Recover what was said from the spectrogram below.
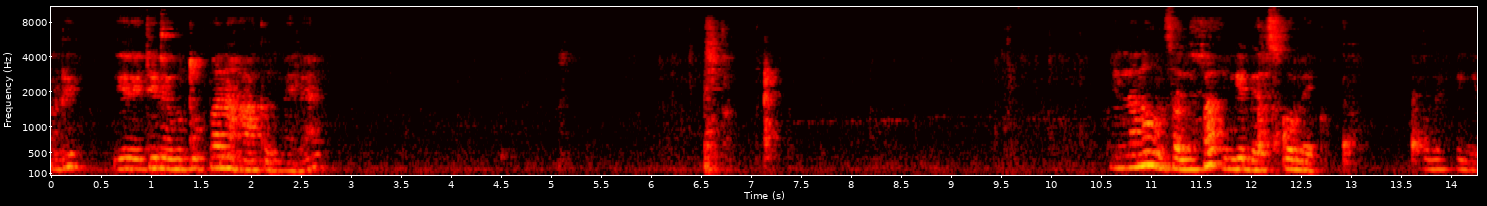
ನೋಡಿ ಈ ರೀತಿ ನೀವು ತುಪ್ಪನ ಹಾಕಿದ್ಮೇಲೆ ಎಲ್ಲನೂ ಒಂದು ಸ್ವಲ್ಪ ಹಿಂಗೆ ಬೆರೆಸ್ಕೊಬೇಕು. ಹಿಂಗೆ.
